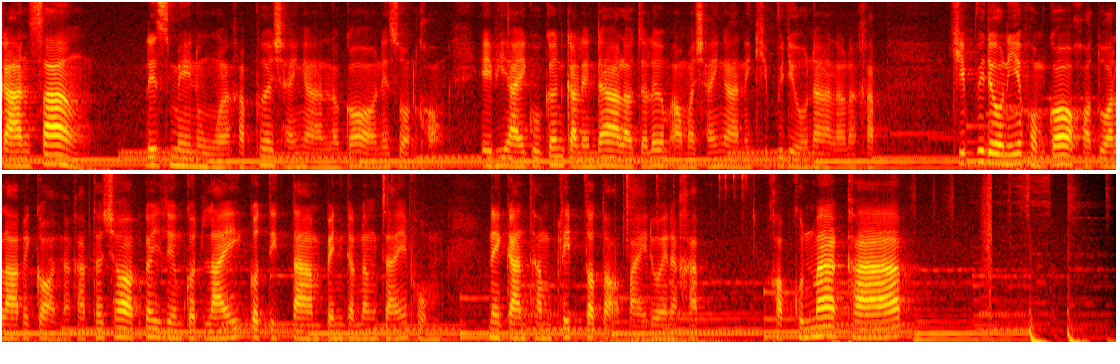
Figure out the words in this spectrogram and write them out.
การสร้าง list เมนูนะครับเพื่อใช้งานแล้วก็ในส่วนของ API Google Calendar เราจะเริ่มเอามาใช้งานในคลิปวิดีโอหน้าแล้วนะครับ คลิปวิดีโอนี้ผมก็ขอตัวลาไปก่อนนะครับ ถ้าชอบก็อย่าลืมกดไลค์กดติดตามเป็นกำลังใจให้ผม ในการทำคลิปต่อๆไปด้วยนะครับ ขอบคุณมากครับ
